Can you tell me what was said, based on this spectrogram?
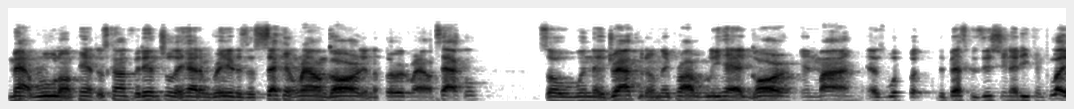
Matt Rhule on Panthers Confidential. They had him graded as a second round guard and a third round tackle. So when they drafted him, they probably had guard in mind as what the best position that he can play.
